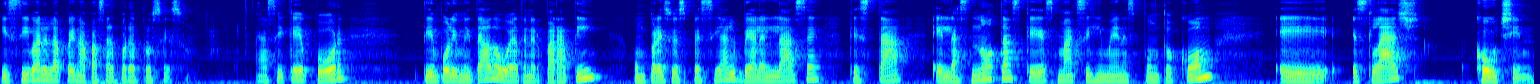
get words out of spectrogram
Y sí vale la pena pasar por el proceso. Así que por tiempo limitado voy a tener para ti un precio especial. Ve al enlace que está en las notas, que es maxijiménez.com eh, slash coaching.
